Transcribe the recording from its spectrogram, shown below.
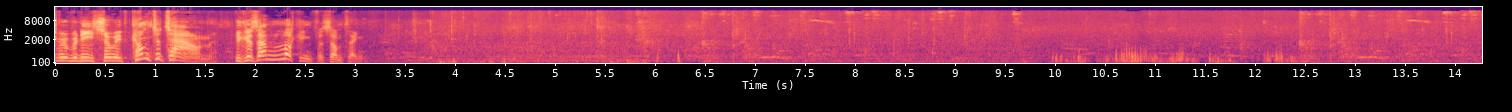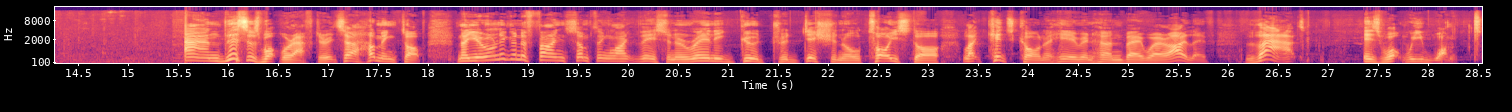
everybody, so we've come to town because I'm looking for something. And this is what we're after. It's a humming top. Now you're only going to find something like this in a really good traditional toy store like Kids Corner here in Herne Bay where I live. That is what we want.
